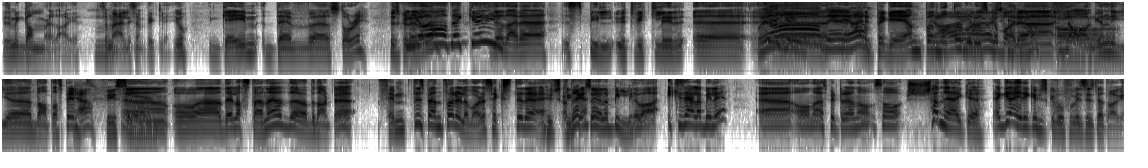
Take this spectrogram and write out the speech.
Liksom i gamle dager. Som er liksom virkelig Jo, Game Dev eh, Story. Husker dere Ja, det? det er gøy! Det derre spillutvikler eh, oh, ja, det, ja. RPG-en, på en Ja, måte, hvor ja, du skal bare oh. lage nye dataspill. Ja. Fy søren. Eh, og eh, det lasta jeg ned. Det betalte 50 spenn for, eller var det 60? Det, jeg husker Ja, det er ikke. så jævla billig. Det var ikke så jævla billig. Uh, og når jeg spilte det nå, så skjønner jeg ikke Jeg greier ikke å huske hvorfor vi syns dette var gøy.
